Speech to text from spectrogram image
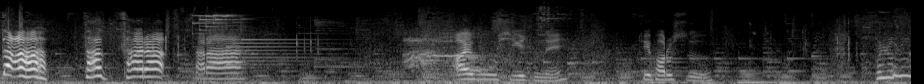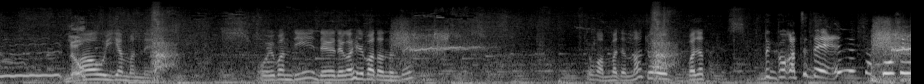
따! 다 살아! 살아! 아이고 시계 죽네 뒤에 바루스 아우 이게 안 맞네 어 에반디? 내가, 내가 힐 받았는데? 저거 안 맞았나? 저거 맞았는 것 같은데 자 보세요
